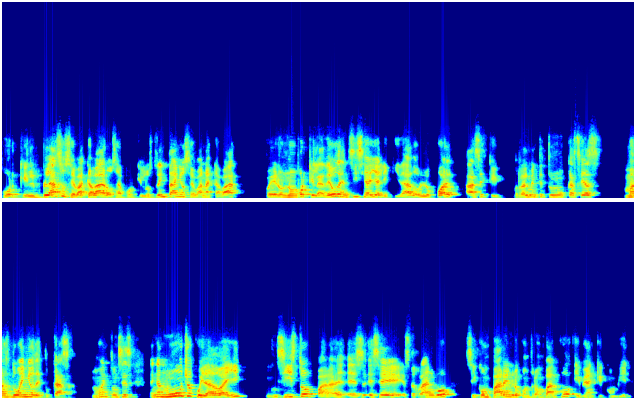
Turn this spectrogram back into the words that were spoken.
porque el plazo se va a acabar, o sea, porque los 30 años se van a acabar, pero no porque la deuda en sí se haya liquidado, lo cual hace que realmente tú nunca seas más dueño de tu casa. ¿No? Entonces, tengan mucho cuidado ahí, insisto, para ese, ese rango, sí compárenlo contra un banco y vean qué conviene.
